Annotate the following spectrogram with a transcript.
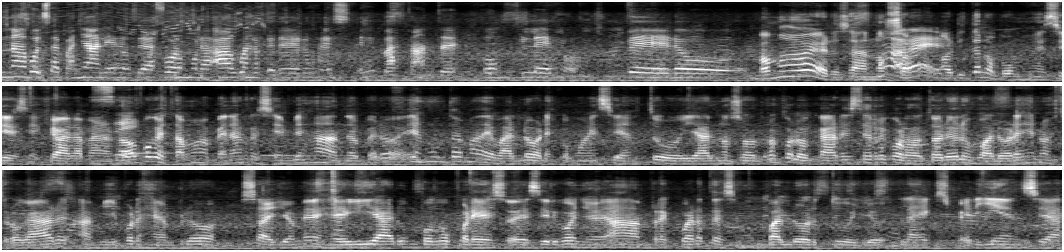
una bolsa de pañales, o sea, fórmula, agua en los quereros. Es, es bastante complejo. Pero Vamos a ver, o sea, no ver. ahorita no podemos decir si es que vale la pena o Sí. no, porque estamos apenas recién viajando, pero es un tema de valores, como decías tú, y al nosotros colocar ese recordatorio de los valores de nuestro hogar, a mí, por ejemplo, o sea, yo me dejé guiar un poco por eso, decir, coño, ah, recuerda, ese es un valor tuyo, la experiencia,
